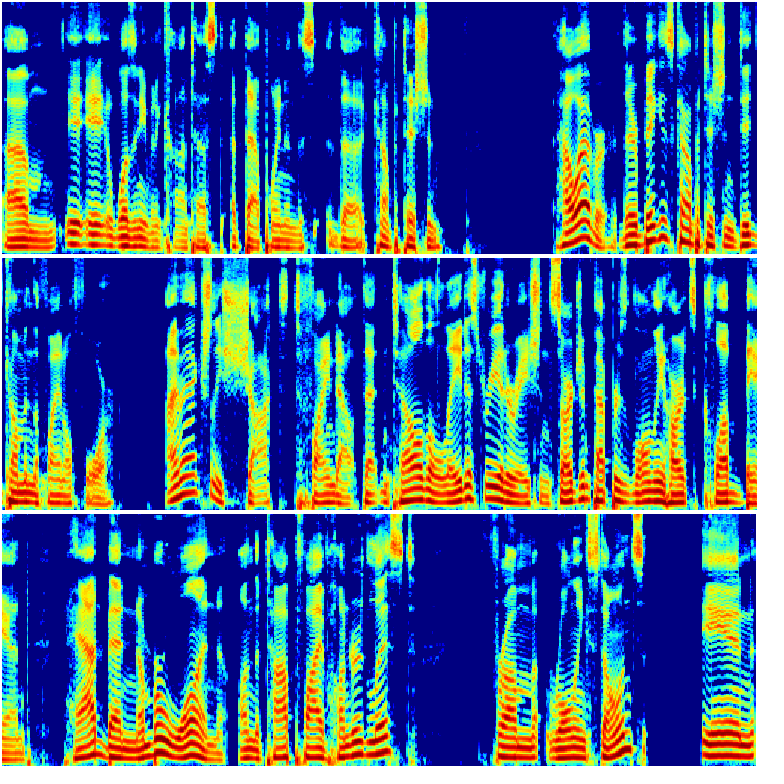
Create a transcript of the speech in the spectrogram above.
um, it, it wasn't even a contest at that point in this the competition. However, their biggest competition did come in the final four. I'm actually shocked to find out that until the latest reiteration, Sgt. Pepper's Lonely Hearts Club Band had been number one on the top 500 list from Rolling Stones in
